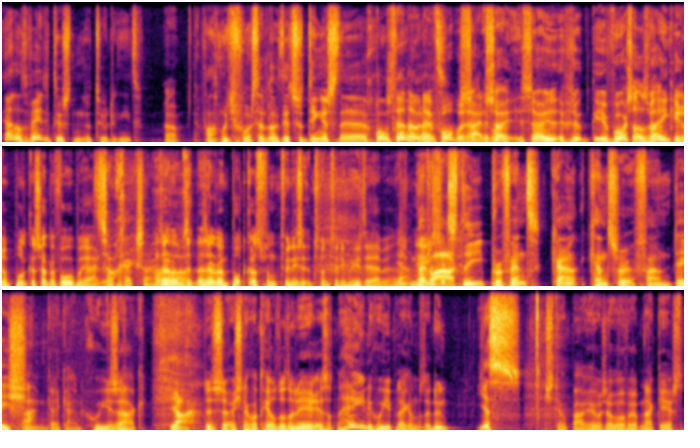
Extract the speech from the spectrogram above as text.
Ja, dat weet ik dus natuurlijk niet. Oh. Wat moet je voorstellen dat ik dit soort dingen eh, gewoon Stel dat we dit voorbereid? voorbereiden. Zou, zou, je, zou- je je voorstellen als wij een keer een podcast zouden voorbereiden? zou gek zijn. Dan zouden, we- dan zouden we een podcast van 20, van 20 minuten hebben. Ja, Dat. Benefits the Prevent Ca- Cancer Foundation. Ah, kijk aan, goede zaak. Ja, Dus eh, als je nog wat geld wil doneren, is dat een hele goede plek om dat te doen. yes. Als je er een paar euro zo over hebt na kerst.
